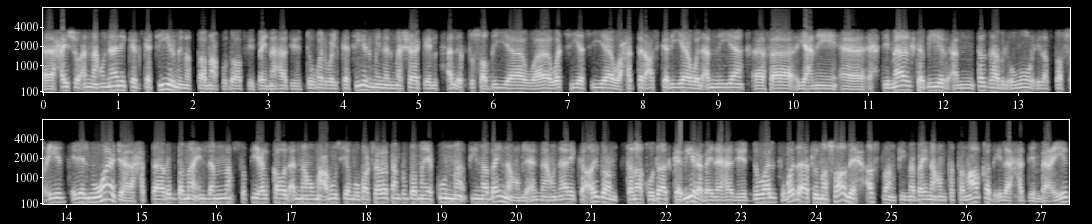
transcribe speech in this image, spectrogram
حيث أن هنالك الكثير من التناقضات في بين هذه الدول والكثير من المشاكل الاقتصادية والسياسية وحتى العسكرية والأمنية. فيعني احتمال كبير أن تذهب الأمور إلى التصعيد إلى المواجهة. حتى ربما إن لم نستطيع القول أنه مع روسيا مباشرة ربما يكون فيما بينهم لأن هنالك أيضا تناقضات كبيرة بين هذه الدول وبدأت المصالح أصلا فيما بينهم تتناقض إلى حد بعيد.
